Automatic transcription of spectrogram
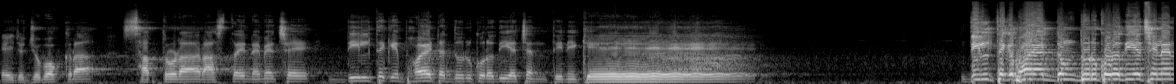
এই যে যুবকরা, ছাত্ররা রাস্তায় নেমেছে, দিল থেকে ভয়টা দূর করে দিয়েছেন তিনি কে? দিল থেকে ভয় একদম দূর করে দিয়েছিলেন।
